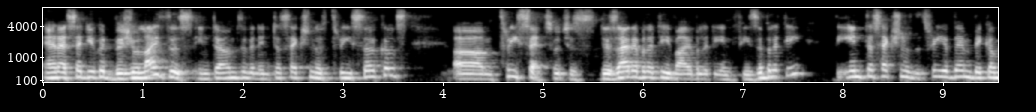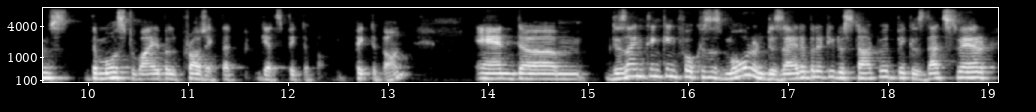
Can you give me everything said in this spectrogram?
And I said you could visualize this in terms of an intersection of three circles um, three sets, which is desirability, viability, and feasibility. The intersection of the three of them becomes the most viable project that gets picked up picked upon. And um, design thinking focuses more on desirability to start with because that's where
